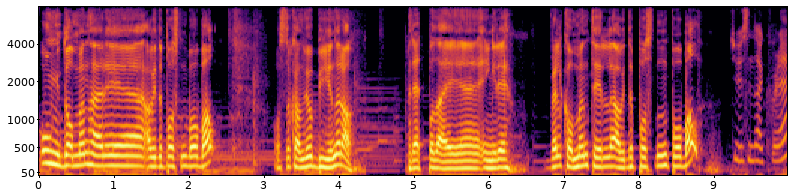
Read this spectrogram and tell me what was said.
ungdommen her i Agderposten på ball. Og så kan vi jo begynne, da. Rett på deg, Ingrid. Velkommen til Agderposten på ball. Tusen takk for det.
